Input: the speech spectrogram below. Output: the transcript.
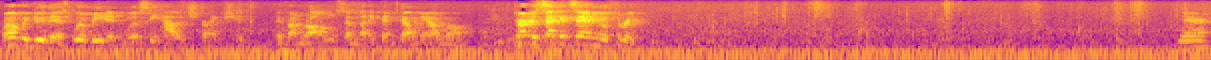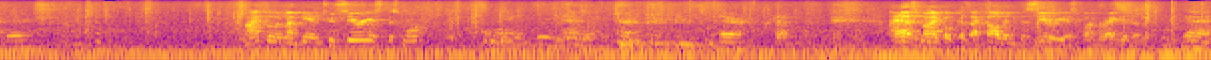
Why don't we do this? We'll read it and we'll see how it strikes you. If I'm wrong, somebody can tell me I'm wrong. Turn to 2 Samuel 3. There. Michael, am I being too serious this morning? There. I asked Michael because I called him the serious one regularly. Yeah.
